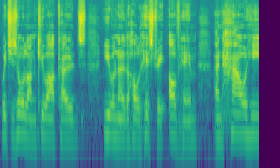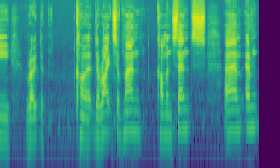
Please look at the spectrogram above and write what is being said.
which is all on QR codes, you will know the whole history of him and how he wrote the the rights of man common sense. Um, and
